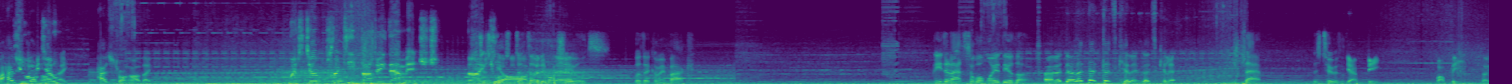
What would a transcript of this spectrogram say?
Oh, how Do strong are me they? How strong are they? We're still pretty badly damaged. Like, Just lost a third of our shields, but they're coming back. Need an answer one way or the other. Uh, no, let, let, let's kill it. Let's kill it. Them. There's two of them. Yeah, B. Well, B. So,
